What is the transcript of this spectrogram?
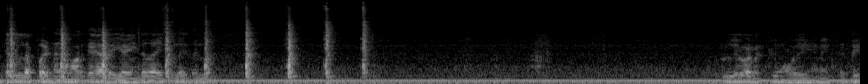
ഇതെല്ലാം പെണ്ണുങ്ങന്മാർക്കേ അറിയാം അതിന്റെതായിട്ടുള്ള ഇതെല്ലാം. ഉള്ളി വടക്ക് മുളക് ഇങ്ങനെ ഇട്ടിട്ട്.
